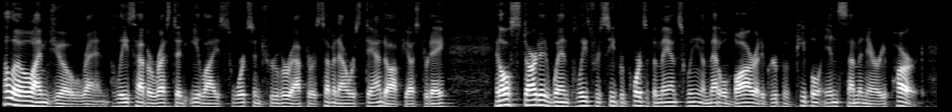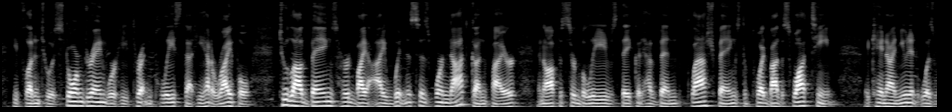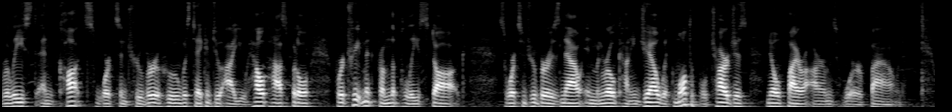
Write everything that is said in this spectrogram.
Hello, I'm Joe Hren. Police have arrested Eli Swartzentruber after a seven-hour standoff yesterday. It all started when police received reports of a man swinging a metal bar at a group of people in Seminary Park. He fled into a storm drain where he threatened police that he had a rifle. Two loud bangs heard by eyewitnesses were not gunfire. An officer believes they could have been flashbangs deployed by the SWAT team. A canine unit was released and caught Swartz Swartzentruber, who was taken to IU Health Hospital for treatment from the police dog. Swartzentruber is now in Monroe County Jail with multiple charges. No firearms were found.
